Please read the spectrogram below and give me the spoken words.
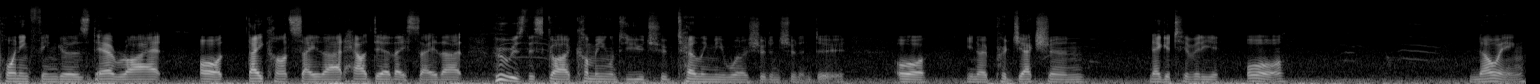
pointing fingers, they're right, oh, they can't say that, how dare they say that, who is this guy coming onto YouTube telling me what I should and shouldn't do, or, you know, projection, negativity, or knowing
